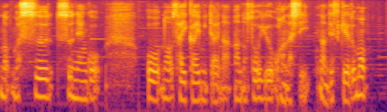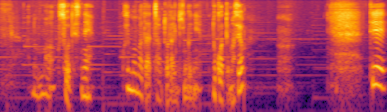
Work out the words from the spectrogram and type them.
の、まあ、数年後の再会みたいなあのそういうお話なんですけれども。あのまあそうですね。これもまだちゃんとランキングに残ってますよ。で、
